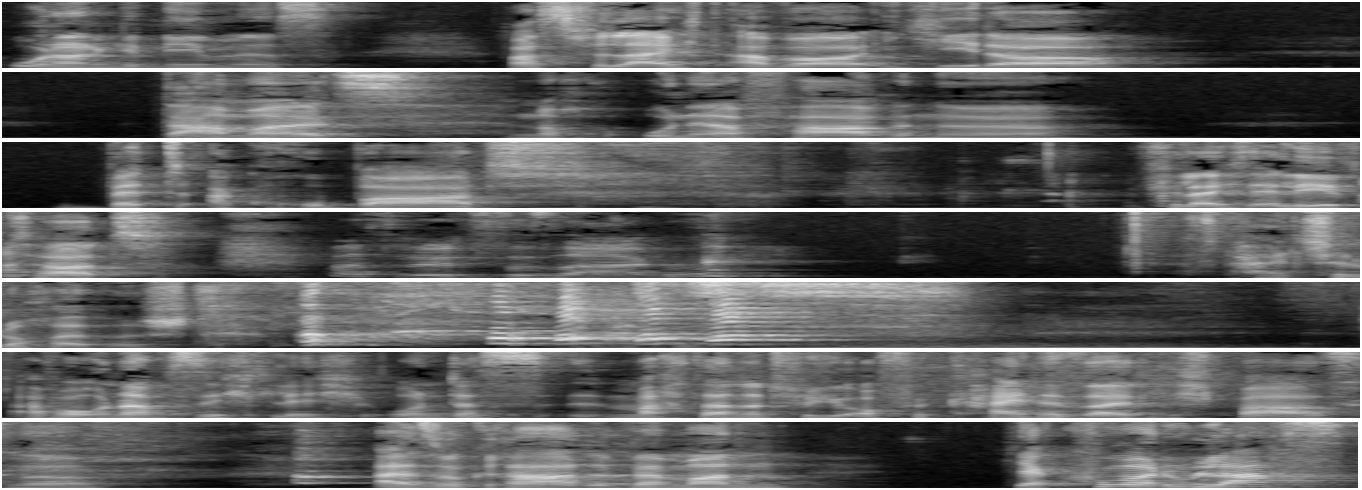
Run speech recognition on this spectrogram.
unangenehm ist, was vielleicht aber jeder damals noch unerfahrene Bettakrobat vielleicht erlebt hat. Was willst du sagen? das falsche Loch erwischt. Das ist aber unabsichtlich. Und das macht dann natürlich auch für keine Seite Spaß, ne? Also gerade wenn man, ja guck mal, du lachst,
